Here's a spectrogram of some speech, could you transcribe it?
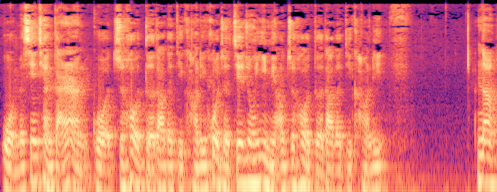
我们先前感染过之后得到的抵抗力，或者接种疫苗之后得到的抵抗力。那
